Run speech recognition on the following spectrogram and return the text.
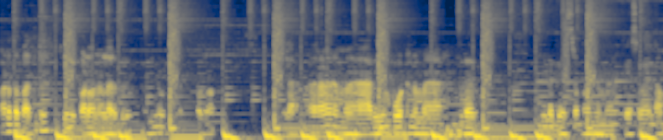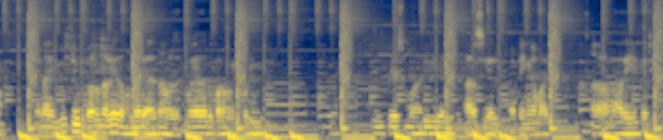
படத்தை பார்த்துட்டு சரி படம் நல்லா இருக்குது அப்படின்னு சொல்லலாம். இல்லை அதனால் நம்ம அதையும் போட்டு நம்ம இந்த இதில் பேசுகிற மாதிரி நம்ம பேச வேண்டாம். ஏன்னா யூடியூப் திறந்தாலே அது முன்னாடி அதுதான் வருது. வேறு படம் இப்படி பேசும் அறிவியல் அரசியல் அப்படிங்கிற மாதிரி. அதனால் அதையே பேசிட்டு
